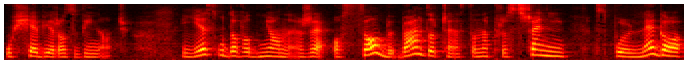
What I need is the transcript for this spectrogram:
u siebie rozwinąć. Jest udowodnione, że osoby bardzo często na przestrzeni wspólnego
